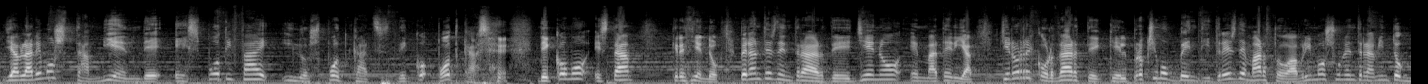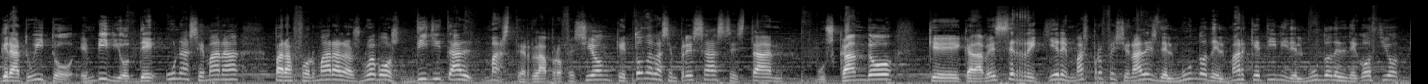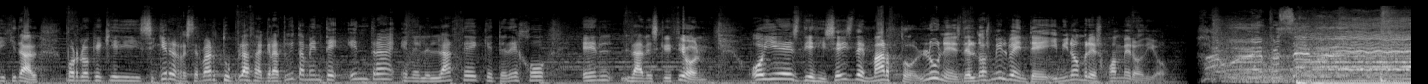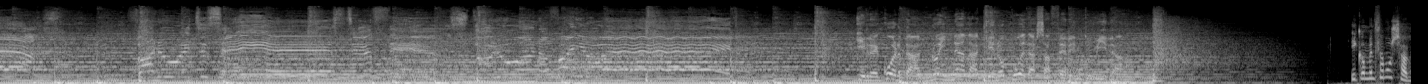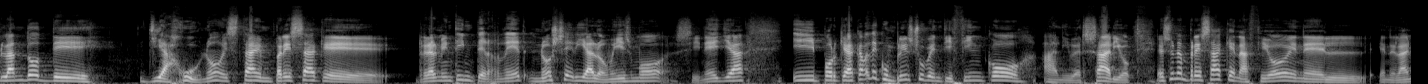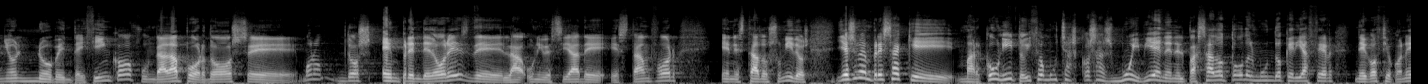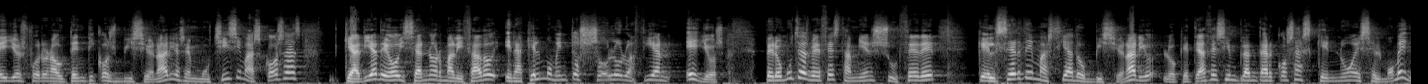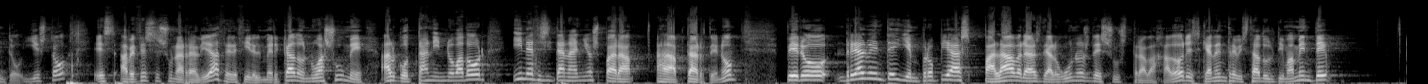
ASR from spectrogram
Y hablaremos también de Spotify y los podcasts, de, podcast, de cómo está creciendo. Pero antes de entrar de lleno en materia, quiero recordarte que el próximo 23 de marzo abrimos un entrenamiento gratuito en vídeo de una semana para formar a los nuevos Digital Master, la profesión que todas las empresas están buscando, que cada vez se requieren más profesionales del mundo del marketing y del mundo del negocio digital. Por lo que si quieres reservar tu plaza gratuitamente, entra en el enlace que te dejo en la descripción. Hoy es 16 de marzo, lunes del 2020 y mi nombre es Juan Merodio. Recuerda, no hay nada que no puedas hacer en tu vida. Y comenzamos hablando de Yahoo, ¿no? Esta empresa que realmente Internet no sería lo mismo sin ella y porque acaba de cumplir su 25 aniversario. Es una empresa que nació en el, en el año 95, fundada por dos, eh, bueno, dos emprendedores de la Universidad de Stanford en Estados Unidos. Y es una empresa que marcó un hito, hizo muchas cosas muy bien. En el pasado todo el mundo quería hacer negocio con ellos, fueron auténticos visionarios en muchísimas cosas que a día de hoy se han normalizado, en aquel momento solo lo hacían ellos. Pero muchas veces también sucede que el ser demasiado visionario lo que te hace es implantar cosas que no es el momento. Y esto es a veces es una realidad, es decir, el mercado no asume algo tan innovador y necesitan años para adaptarte, ¿no? Pero realmente, y en propias palabras de algunos de sus trabajadores que han entrevistado últimamente,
